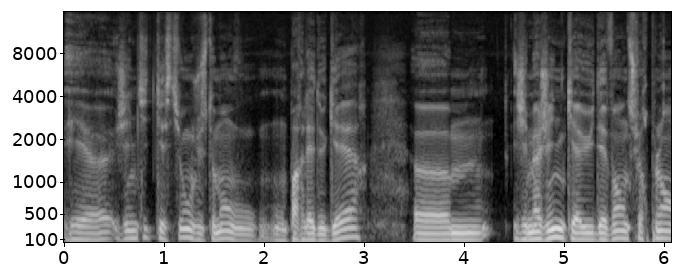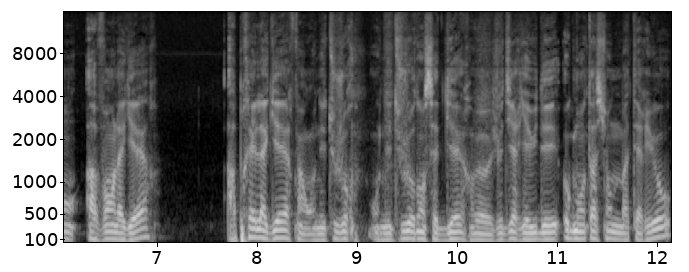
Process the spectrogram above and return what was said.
Et euh, j'ai une petite question, justement, où on parlait de guerre. Euh, J'imagine qu'il y a eu des ventes sur plan avant la guerre. Après la guerre, enfin, on est toujours, on est toujours dans cette guerre. euh, je veux dire, il y a eu des augmentations de matériaux.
